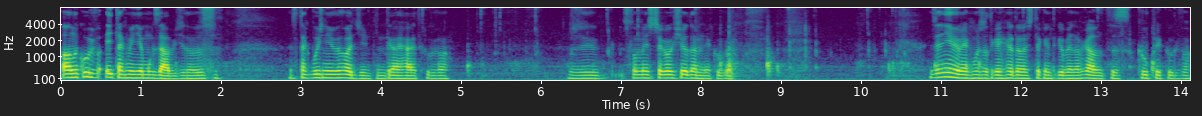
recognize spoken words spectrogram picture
a on kurwa i tak mnie nie mógł zabić, no więc, tak później wychodzi ten tryhard, kurwa. Że jeszcze gorsi ode mnie, kurwa. Ja nie wiem jak można tryhardować w takim trybie, naprawdę, to jest głupie, kurwa.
